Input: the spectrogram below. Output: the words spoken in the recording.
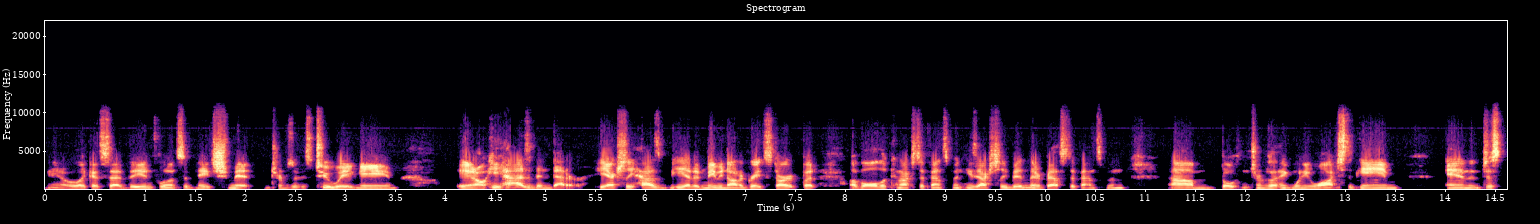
you know, like I said, the influence of Nate Schmidt in terms of his two way game, you know, he has been better. He actually has. He had a, maybe not a great start, but of all the Canucks defensemen, he's actually been their best defenseman, um, both in terms. Of, I think when you watch the game and just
